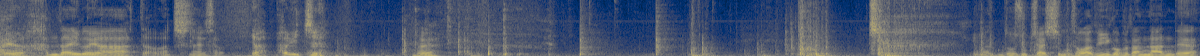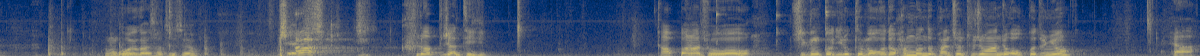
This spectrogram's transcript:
아유, 한다 이거야. 따원 치사해서. 야, 밥 있지? 네. 야, 노숙자 쉼터가도 이거보단 나은데. 그럼 거기 가서 드세요. 아! 큰아버지한테 이게 아빠나 저 지금껏 이렇게 먹어도 한 번도 반찬 투정한 적 없거든요. 야,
